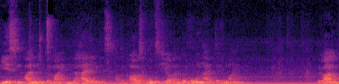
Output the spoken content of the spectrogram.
wie es in allen Gemeinden der Heiligen ist. Also Paulus beruft sich hier auf eine Gewohnheit der Gemeinden. Wir waren,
